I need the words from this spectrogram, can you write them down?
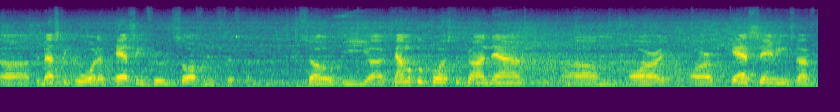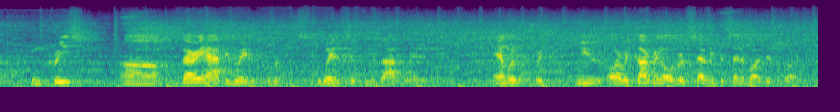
uh, domestic water passing through the softening system. So the uh, chemical costs have gone down, um, our, our gas savings have increased. Um, very happy with, with the way the system is operated. And we're, we're we are recovering over 70% of our discharge.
